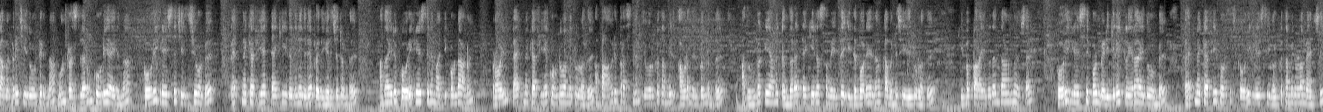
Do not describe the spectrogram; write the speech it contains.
കമന്ററി ചെയ്തുകൊണ്ടിരുന്ന മുൻ റെസ്ലറും കൂടിയായിരുന്ന കോറി ഗ്രേസ് ചിരിച്ചുകൊണ്ട് പെറ്റ് മെക്കാഫിയെ അറ്റാക്ക് ചെയ്തതിനെതിരെ പ്രതികരിച്ചിട്ടുണ്ട്. അതായത് കോറി ഗ്രേസിനെ മാറ്റിക്കൊണ്ടാണ് റോയിൽ പാറ്റ് മെക്കാഫിയെ കൊണ്ടുവന്നിട്ടുള്ളത്. അപ്പൊ ആ ഒരു പ്രശ്നം ഇവർക്ക് തമ്മിൽ അവിടെ നിൽക്കുന്നുണ്ട്. അതുകൊണ്ടൊക്കെയാണ് ഗന്ധർ അറ്റാക്ക് ചെയ്ത സമയത്ത് ഇതുപോലെയെല്ലാം കമന്റ് ചെയ്തിട്ടുള്ളത്. ഇപ്പൊ പറയുന്നത് എന്താണെന്ന് വെച്ചാൽ കോറി ഗ്രേസ് ഇപ്പോൾ മെഡിക്കലി ക്ലിയർ ആയതുകൊണ്ട് Pat McAfee versus Corey Graves ഇവർക്ക് തമ്മിലുള്ള മാച്ച്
